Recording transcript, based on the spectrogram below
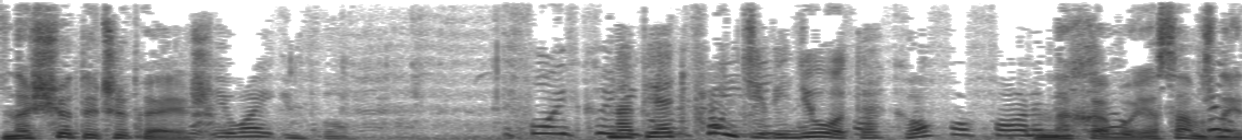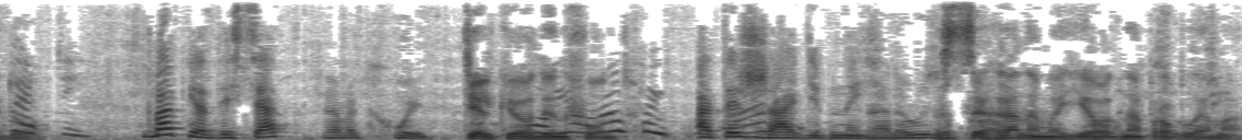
На що ти чекаєш? На 5 фунтів, ідіота. На хабо, я сам знайду. 2,50. Тільки один фунт. А ти жадібний. З циганами є одна проблема.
